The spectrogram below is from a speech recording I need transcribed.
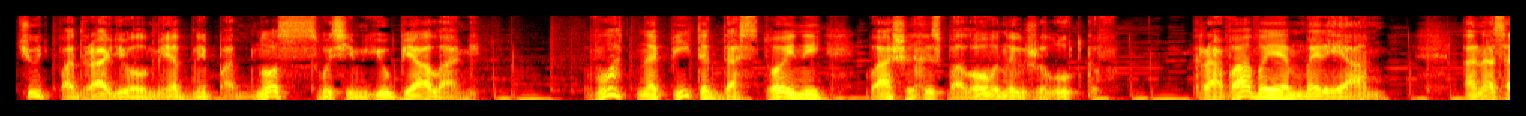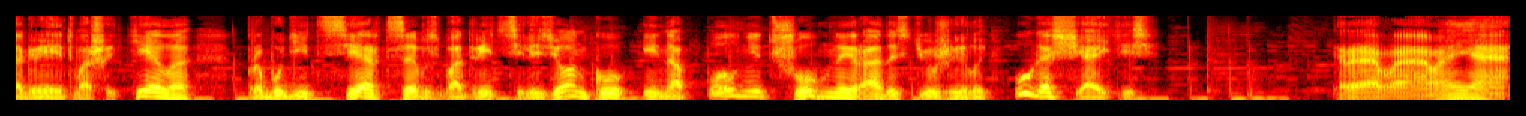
чуть подрагивал медный поднос с восемью пиалами. «Вот напиток, достойный ваших избалованных желудков!» Кровавая Мариам. Она согреет ваше тело, пробудит сердце, взбодрит селезенку и наполнит шумной радостью жилы. Угощайтесь. «Кровавая?»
